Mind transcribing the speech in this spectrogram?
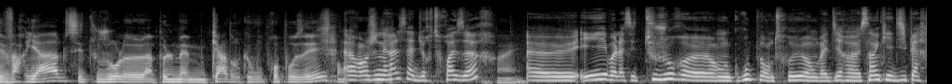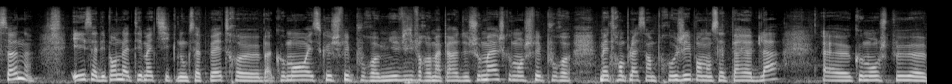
variable? C'est toujours un peu le même cadre que vous proposez Alors en général, ça dure 3 heures. et voilà, c'est toujours en groupe entre, on va dire, 5 et 10 personnes. Et ça dépend de la thématique. Donc ça peut être bah, comment est-ce que je fais pour mieux vivre ma période de chômage? Comment je fais pour mettre en place un projet pendant cette période-là? Comment je peux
